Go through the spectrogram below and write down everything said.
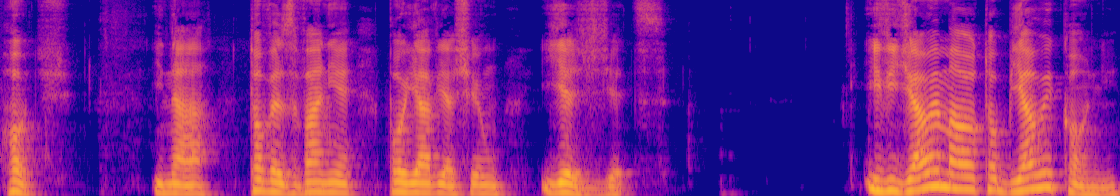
Chodź. I na to wezwanie pojawia się jeździec. I widziałem, a oto biały koń,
